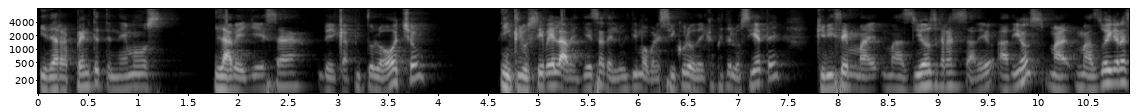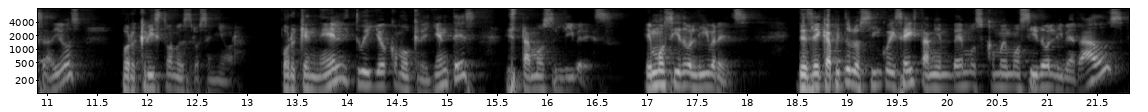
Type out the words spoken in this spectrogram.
Y de repente tenemos la belleza del capítulo 8, inclusive la belleza del último versículo del capítulo 7, que dice, más Dios, gracias a Dios, más doy gracias a Dios por Cristo nuestro Señor, porque en Él tú y yo como creyentes estamos libres, hemos sido libres. Desde el capítulo 5 y 6 también vemos cómo hemos sido liberados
